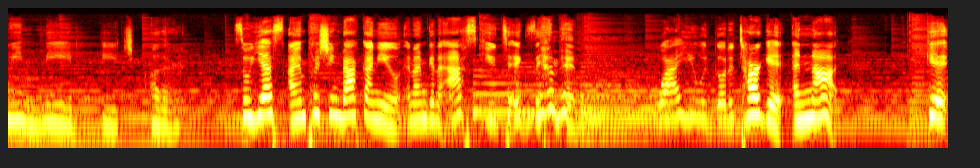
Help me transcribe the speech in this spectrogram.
We need each other. So, yes, I am pushing back on you, and I'm going to ask you to examine why you would go to Target and not get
